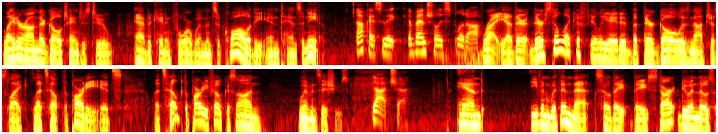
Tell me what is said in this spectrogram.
Later on, their goal changes to advocating for women's equality in Tanzania. Okay, so they eventually split off. Right. Yeah. They're they're still like affiliated, but their goal is not just like let's help the party. It's let's help the party focus on women's issues. Gotcha. And even within that, so they they start doing those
